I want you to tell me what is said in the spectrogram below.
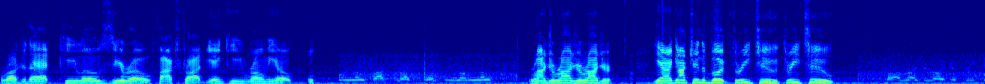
Roger that. Kilo Zero, Foxtrot, Yankee Romeo. Roger, Roger, Roger. Yeah, I got you in the book. 3232. Oh, roger, roger. 32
